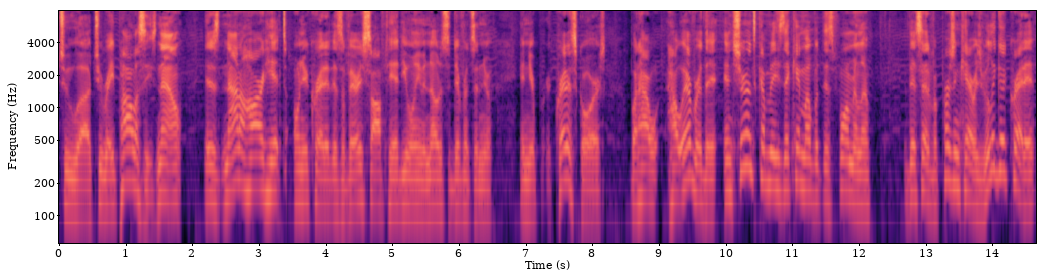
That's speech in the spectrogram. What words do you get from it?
to uh, to rate policies. Now, it is not a hard hit on your credit. It's a very soft hit. You won't even notice the difference in your in your credit scores. But how, however, the insurance companies they came up with this formula. They said if a person carries really good credit,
